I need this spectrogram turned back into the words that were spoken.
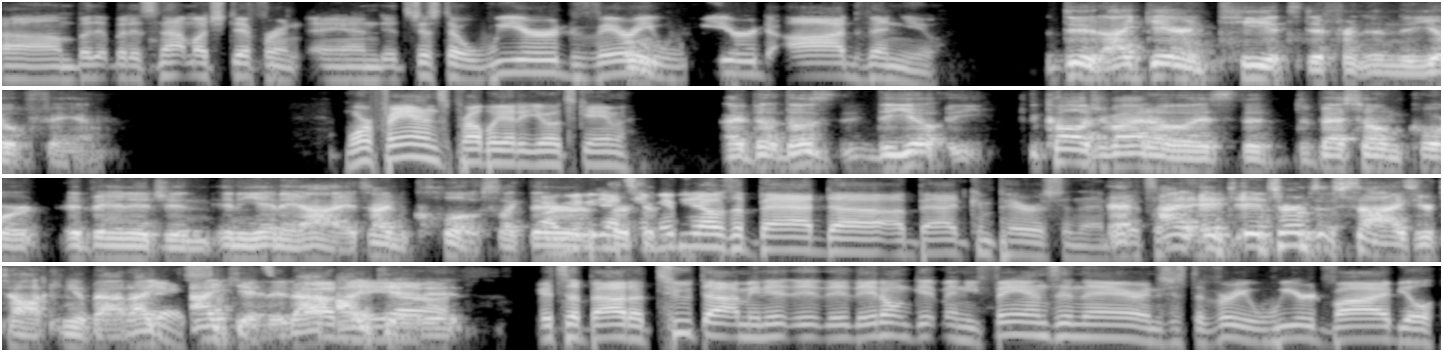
Um, but but it's not much different, and it's just a weird, very weird, odd venue. Dude, I guarantee it's different than the Yote fam. More fans probably at a Yotes game. I, th- those the Yo- the College of Idaho is the, the best home court advantage in, in the NAI. It's not even close. Like they're, maybe they're maybe that was a bad uh, a bad comparison then. But a- I, in, in terms of size, you're talking about. I Yes, I get it. I, about I a, get uh, it. It's about a two thousand. I mean, it, it, they don't get many fans in there, and it's just a very weird vibe. You'll,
